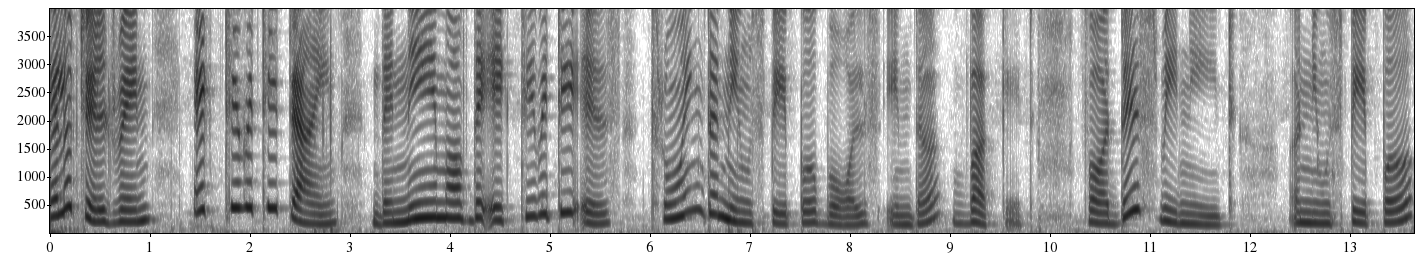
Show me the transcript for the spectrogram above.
Hello children, activity time. The name of the activity is throwing the newspaper balls in the bucket. For this we need a newspaper.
